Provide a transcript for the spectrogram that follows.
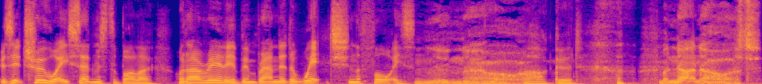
Is it true what he said, Mr. Bollo? Would I really have been branded a witch in the 40s? No, Oh, good. banana horse.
